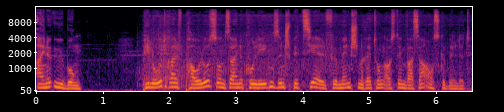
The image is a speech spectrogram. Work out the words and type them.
Eine Übung. Pilot Ralf Paulus und seine Kollegen sind speziell für Menschenrettung aus dem Wasser ausgebildet.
